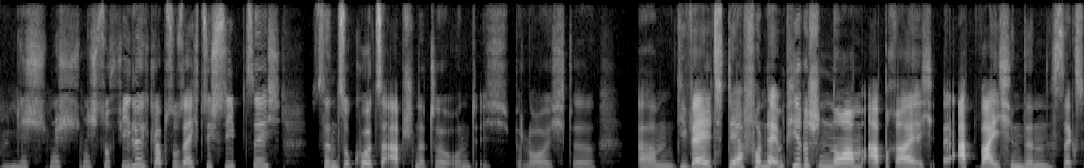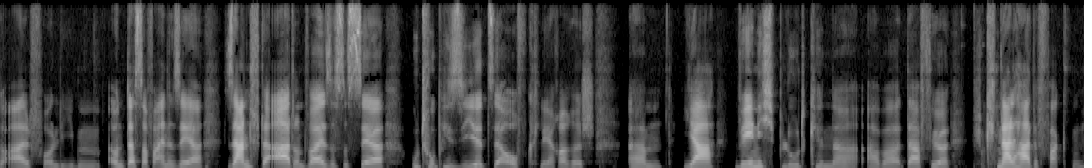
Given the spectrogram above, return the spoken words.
Nicht, nicht, nicht so viele, ich glaube so 60, 70 sind so kurze Abschnitte und ich beleuchte ähm, die Welt der von der empirischen Norm abreich, abweichenden Sexualvorlieben. Und das auf eine sehr sanfte Art und Weise. Es ist sehr utopisiert, sehr aufklärerisch. Ähm, ja, wenig Blutkinder, aber dafür knallharte Fakten.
